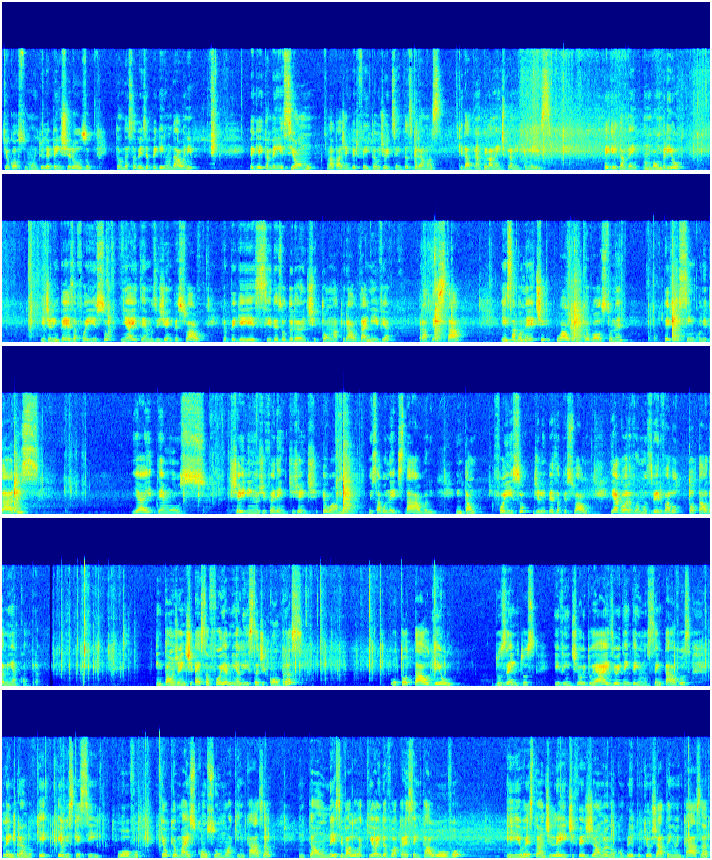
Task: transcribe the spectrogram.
que eu gosto muito, ele é bem cheiroso. Então dessa vez eu peguei um Downy. Peguei também esse Omo, lavagem perfeita, o de 800 gramas, que dá tranquilamente pra mim pro mês. Peguei também um Bombril. E de limpeza foi isso. E aí temos higiene pessoal. Eu peguei esse desodorante Tom Natural da Nivea pra testar. E sabonete, o Albany que eu gosto, né? Peguei cinco unidades. E aí temos cheirinhos diferentes. Gente, eu amo os sabonetes da Albany. Então, foi isso de limpeza pessoal. E agora vamos ver o valor total da minha compra. Então, gente, essa foi a minha lista de compras. O total deu R$ 228,81. Lembrando que eu esqueci o ovo, que é o que eu mais consumo aqui em casa. Então, nesse valor aqui, eu ainda vou acrescentar o ovo. E o restante, leite, feijão, eu não comprei porque eu já tenho em casa.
